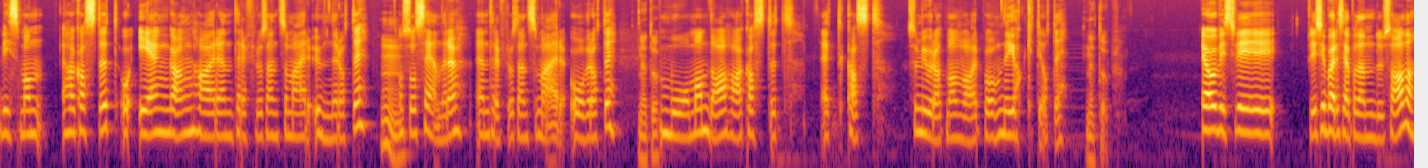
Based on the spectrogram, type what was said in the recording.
Hvis man har kastet, og én gang har en treffprosent som er under 80, Mm. og så senere en treffprosent som er over 80, Nettopp. må man da ha kastet et kast som gjorde at man var på nøyaktig 80? Nettopp. Ja, og hvis vi, hvis vi bare ser på den du sa, da,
